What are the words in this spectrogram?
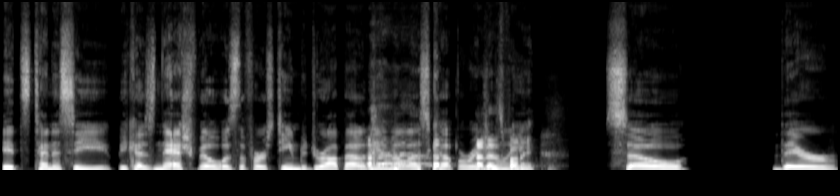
it's Tennessee because Nashville was the first team to drop out of the MLS Cup originally. that is funny. So they're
